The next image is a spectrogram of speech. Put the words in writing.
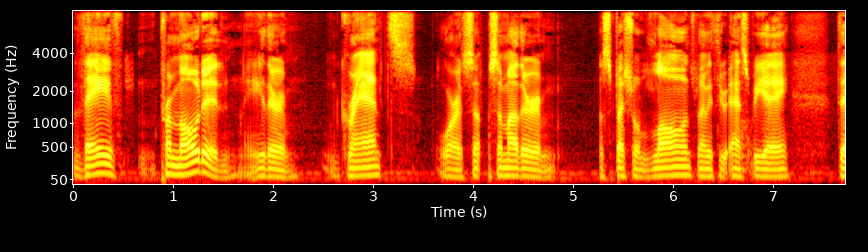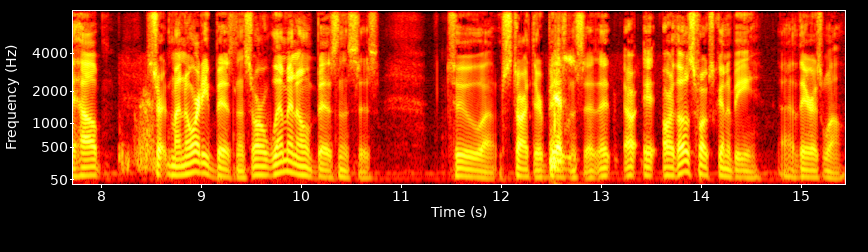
they've promoted either grants or some, some other special loans, maybe through SBA, to help certain minority business or women-owned businesses to uh, start their Yes. businesses. Are, are those folks going to be uh, there as well?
